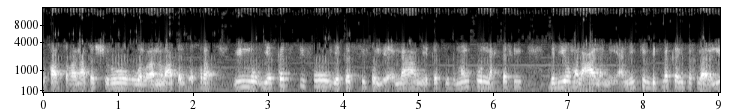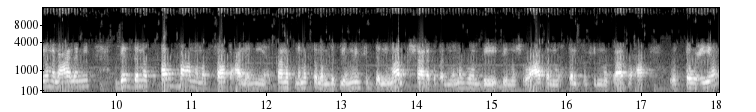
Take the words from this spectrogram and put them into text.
وخاصة قناه الشروق والقنوات الأخرى إنه يكثفوا يكثفوا الإعلام يكثفوا ما نكون نحتفل باليوم العالمي. يعني يمكن بتمكن في خلال اليوم العالمي قدمت أربع منصات عالمية. كانت منصة لمده يومين في الدنمارك شاركت المنظمه ب- بمشروعاتها المختلفة في المكافحه والتوعية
